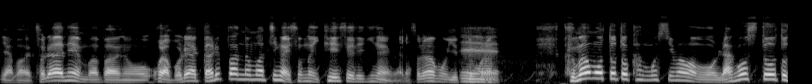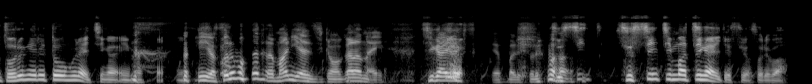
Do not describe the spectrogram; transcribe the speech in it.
いや、まあ、それはね、まあ、あの、ほら、俺はガルパンの間違い、そんなに訂正できないから、それはもう言ってもらって、え熊本と鹿児島はもう、ラゴス島とゾルゲル島ぐらい違いますからね。ー いや、それもだからマニアにしかわからない違いです。やっぱりそれは。出身地、出身地間違いですよ、それは。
